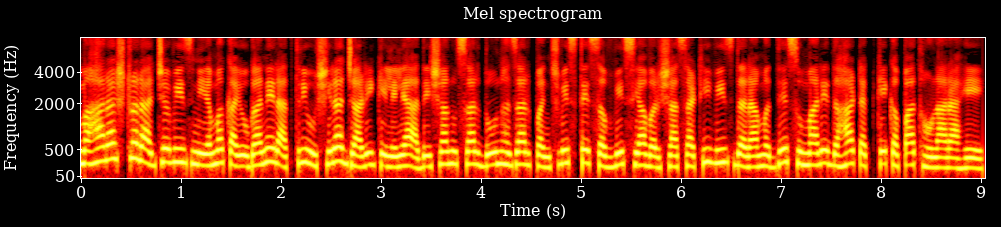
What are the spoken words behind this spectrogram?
महाराष्ट्र राज्य वीज नियामक आयोगाने रात्री उशिरा जारी केलेल्या आदेशानुसार दोन हजार पंचवीस ते सव्वीस या वर्षासाठी वीज दरामध्ये सुमारे दहा टक्के कपात होणार आहे.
